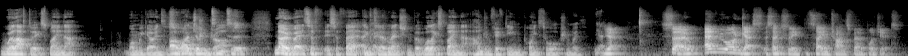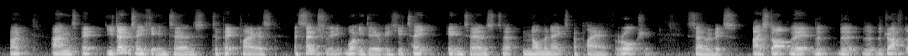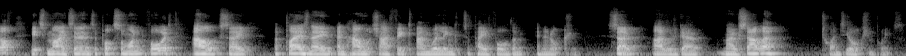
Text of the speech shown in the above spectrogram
We'll have to explain that when we go into oh, sort Oh, of I auction jumped drafts. into. No, but it's a it's a fair Yeah, thing okay, to cool. mention. But we'll explain that. 115 points to auction with. Yeah. Yeah. So everyone gets essentially the same transfer budget, right? And it you don't take it in turns to pick players. Essentially, what you do is you take it in turns to nominate a player for auction. So if it's I start the the, the, the, the draft off, it's my turn to put someone forward. I'll say a player's name and how much I think I'm willing to pay for them in an auction. So I would go Mo Salah, 20 auction points.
